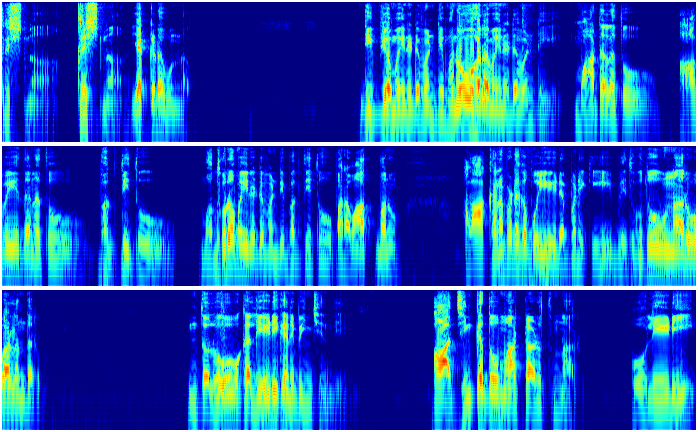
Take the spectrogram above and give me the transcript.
కృష్ణ కృష్ణ ఎక్కడ ఉన్నావు? దివ్యమైనటువంటి మనోహరమైనటువంటి మాటలతో ఆవేదనతో భక్తితో మధురమైనటువంటి భక్తితో పరమాత్మను అలా కనపడకపోయేటప్పటికీ వెతుకుతూ ఉన్నారు వాళ్ళందరూ. ఇంతలో ఒక లేడీ కనిపించింది. ఆ జింకతో మాట్లాడుతున్నారు. ఓ లేడీ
